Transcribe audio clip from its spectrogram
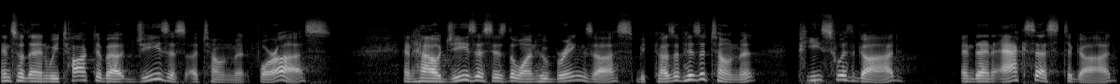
And so then we talked about Jesus' atonement for us and how Jesus is the one who brings us, because of his atonement, peace with God and then access to God.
